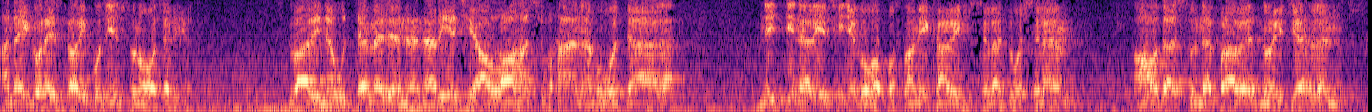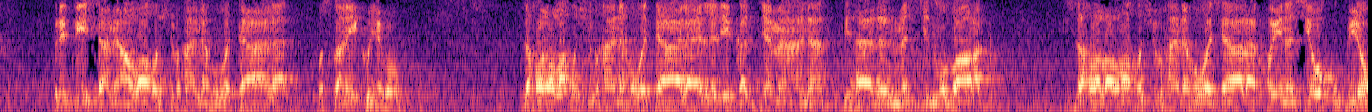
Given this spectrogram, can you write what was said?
a najgore stvari po din su novotarije stvari neutemeljene na riječi Allaha subhanahu wa ta'ala niti na riječi njegova poslanika alaihi salatu wa salam a onda su nepravedno i džehlen pripisane Allahu subhanahu wa ta'ala poslaniku njegovu زهر الله سبحانه وتعالى الذي قد جمعنا في هذا المسجد المبارك زهر الله سبحانه وتعالى كوين سيوكو بيو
